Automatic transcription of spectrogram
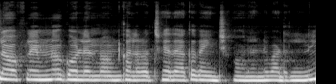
స్లో ఫ్లేమ్లో గోల్డెన్ బ్రౌన్ కలర్ వచ్చేదాకా వేయించుకోవాలండి వడలని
